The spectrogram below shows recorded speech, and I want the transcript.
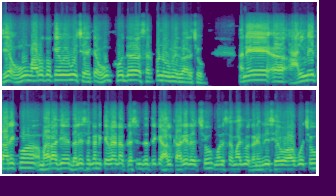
જે હું, મારું તો કેવું એવું છે કે હું ખુદ સરપંચનો ઉમેદવાર છું. અને હાલની તારીખમાં મારા જે દલિત સંગઠન કહેવાયના પ્રેસિડેન્ટ તરીકે હાલ કાર્યરત છું. મને સમાજમાં ઘણી બધી સેવાઓ આપું છું.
